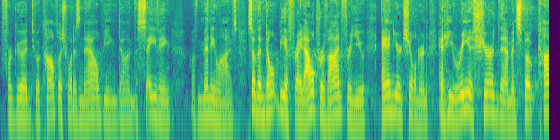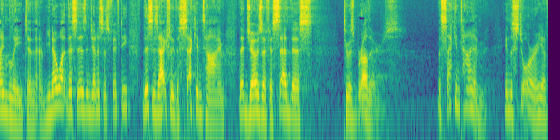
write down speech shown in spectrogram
for good to accomplish what is now being done, the saving of many lives. So then don't be afraid. I will provide for you and your children. And he reassured them and spoke kindly to them. You know what this is in Genesis 50? This is actually the second time that Joseph has said this to his brothers. The second time in the story of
